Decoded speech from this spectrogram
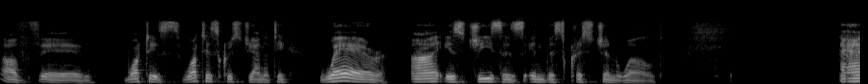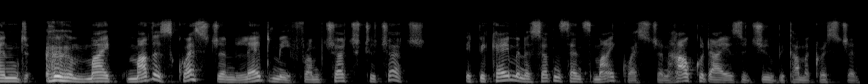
of uh, what is what is Christianity? Where uh, is Jesus in this Christian world? And my mother's question led me from church to church. It became, in a certain sense, my question: How could I, as a Jew, become a Christian?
